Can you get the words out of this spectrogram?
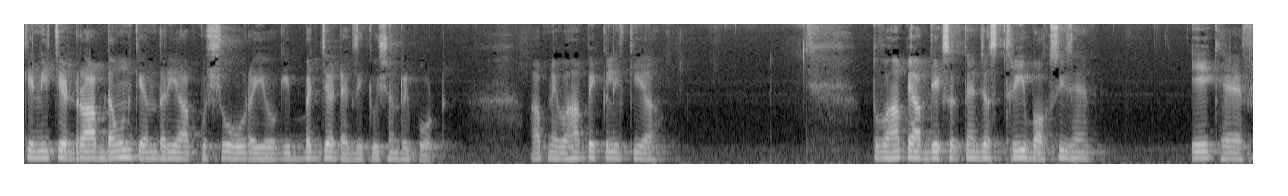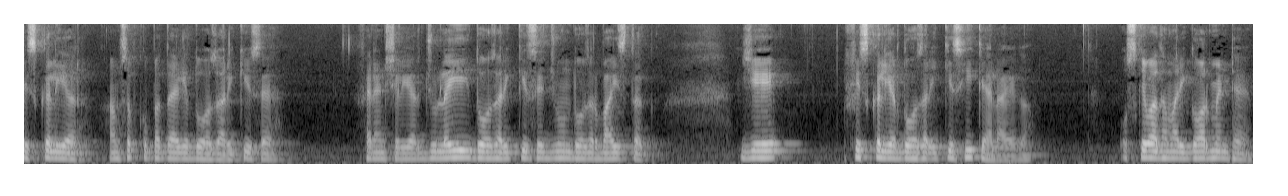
के नीचे ड्रॉप डाउन के अंदर ही आपको शो हो रही होगी बजट एग्जीक्यूशन रिपोर्ट आपने वहाँ पे क्लिक किया। तो वहाँ पे आप देख सकते हैं जस्ट थ्री बॉक्सेस हैं। एक है फ़िज़िकल ईयर हम सबको पता है कि 2021 है। फाइनेंशियल ईयर जुलाई 2021 से जून 2022 तक। ये फ़िज़िकल ईयर 2021 ही कहलाएगा। उसके बाद हमारी गवर्नमेंट है।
